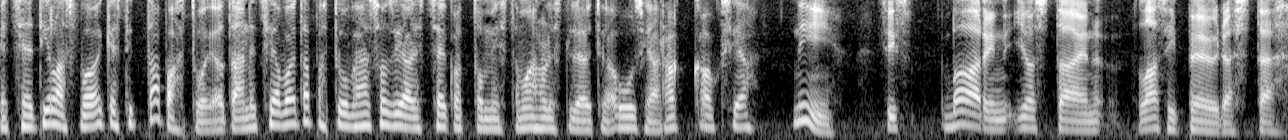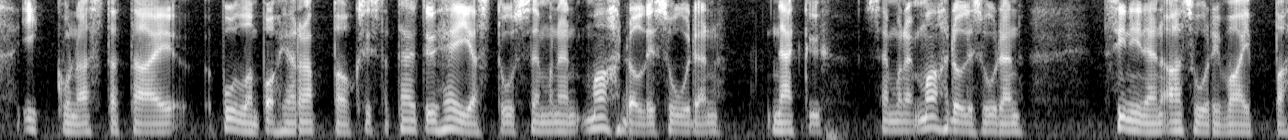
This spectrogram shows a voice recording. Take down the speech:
että siellä tilassa voi oikeasti tapahtua jotain. Että siellä voi tapahtua vähän sosiaalista sekoittumista, mahdollisesti löytyä uusia rakkauksia. Niin, siis baarin jostain lasipöydästä, ikkunasta tai pullonpohjarappauksista täytyy heijastua semmoinen mahdollisuuden näky, semmoinen mahdollisuuden sininen asurivaippa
